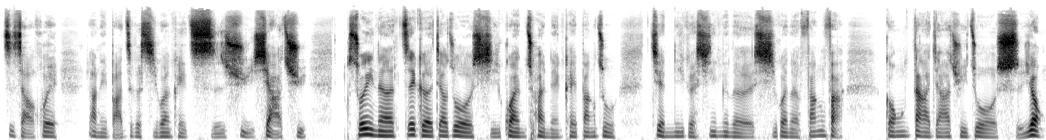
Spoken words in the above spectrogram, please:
至少会让你把这个习惯可以持续下去。所以呢，这个叫做习惯串联，可以帮助建立一个新的习惯的方法，供大家去做使用。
